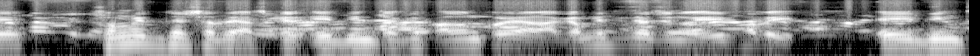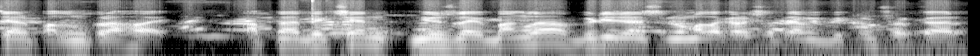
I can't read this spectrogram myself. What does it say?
সমৃদ্ধের সাথে আজকের এই দিনটাকে পালন করে, আর আগামী দিনে যেন এইভাবেই এই দিনটার পালন করা হয়। আপনারা দেখছেন news live Bangla video journalist রুমালাকারের সাথে আমি বিক্রম সরকার।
